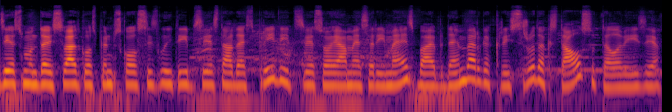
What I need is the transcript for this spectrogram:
Dziesmu un deju svētkos pirmskolas izglītības iestādē Sprīdītis viesojāmies arī mēs, Baiba Demberga, Kris Rudaks, Talsu televīzija.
